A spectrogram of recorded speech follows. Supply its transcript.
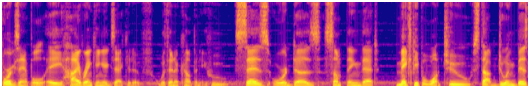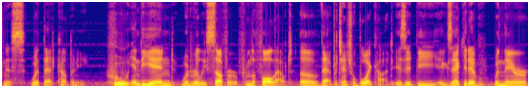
for example, a high ranking executive within a company who says or does something that makes people want to stop doing business with that company. Who, in the end, would really suffer from the fallout of that potential boycott? Is it the executive when they're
